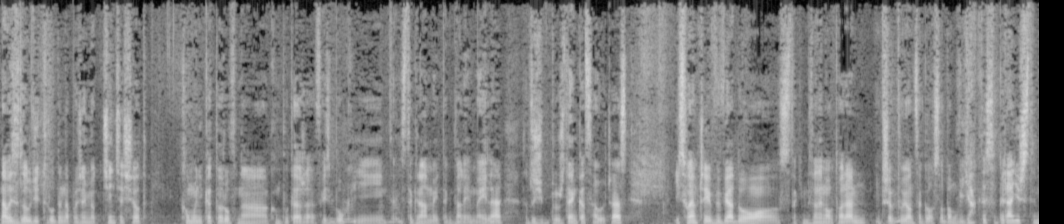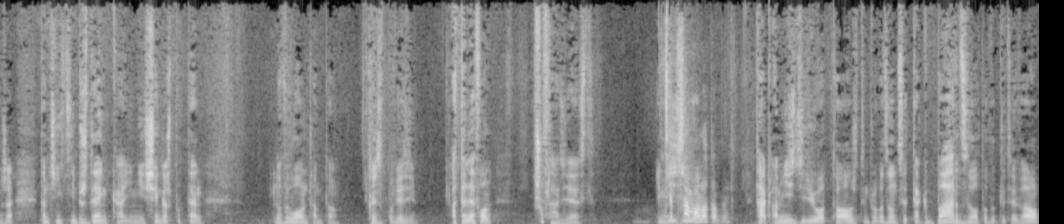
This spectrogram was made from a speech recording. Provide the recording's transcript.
nawet jest dla ludzi trudne na poziomie odcięcia się od komunikatorów na komputerze, Facebook i int- Instagramy i tak dalej, maile, za coś brzdęka cały czas. I słuchałem wczoraj wywiadu z takim znanym autorem i przepytująca go osoba mówi, jak ty sobie radzisz z tym, że tam ci nic nie brzdęka i nie sięgasz po ten... No wyłączam to. Koniec odpowiedzi. A telefon w szufladzie jest. I zdziwiło- samolotowy. tak, a mnie zdziwiło to, że ten prowadzący tak bardzo o to wypytywał,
